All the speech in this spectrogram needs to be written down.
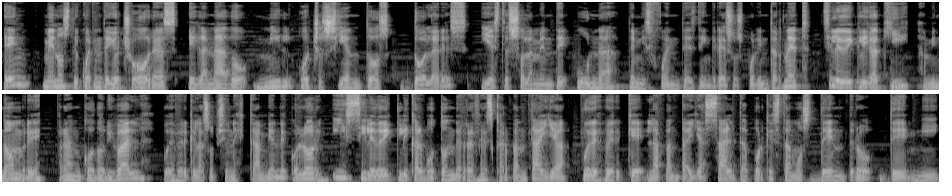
En menos de 48 horas he ganado 1800 dólares y esta es solamente una de mis fuentes de ingresos por internet. Si le doy clic aquí a mi nombre, Franco Dorival, puedes ver que las opciones cambian de color y si le doy clic al botón de refrescar pantalla, puedes ver que la pantalla salta porque estamos dentro de mi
